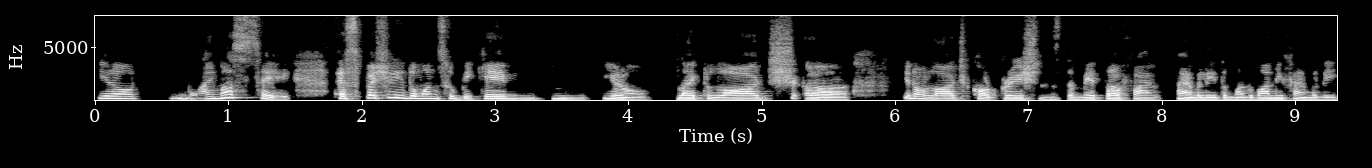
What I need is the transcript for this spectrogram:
you know i must say especially the ones who became you know like large uh, you know large corporations the mehta family the madhvani family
